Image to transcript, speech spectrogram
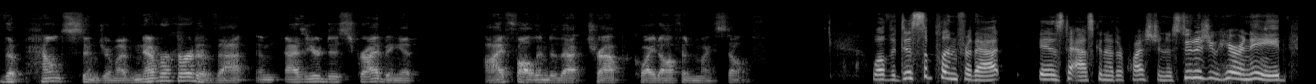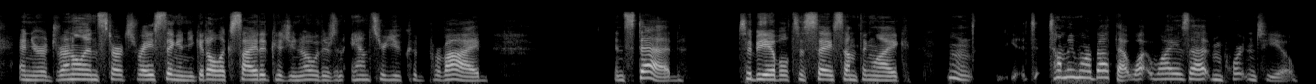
The pounce syndrome. I've never heard of that. And as you're describing it, I fall into that trap quite often myself. Well, the discipline for that is to ask another question. As soon as you hear a need and your adrenaline starts racing and you get all excited because you know there's an answer you could provide, instead, to be able to say something like, hmm, tell me more about that. Why, why is that important to you?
